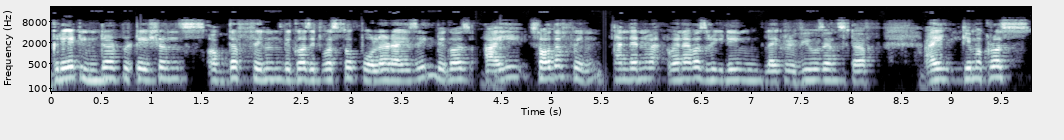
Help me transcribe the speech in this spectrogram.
great interpretations of the film because it was so polarizing because mm-hmm. I saw the film and then when I was reading like reviews and stuff I came across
